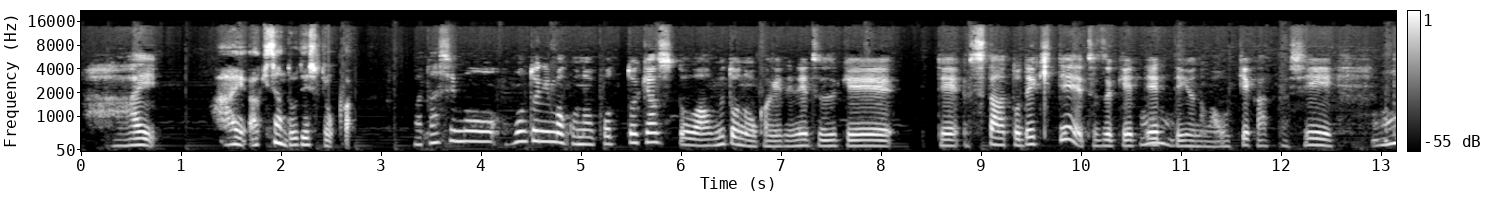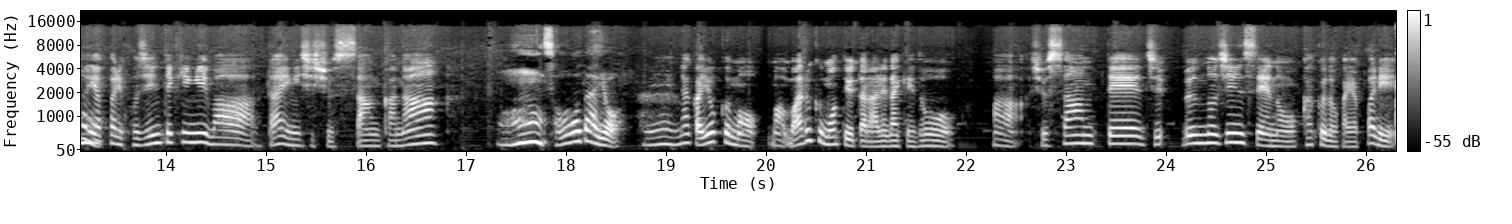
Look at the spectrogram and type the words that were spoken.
はい。はい。あきちゃんどうでしょうか？私も本当にまあこのポッドキャストは武藤のおかげでね、続けて、スタートできて、続けてっていうのは大きかったし、あとはやっぱり個人的には第二子出産かな。うん、うん、そうだよ。うん、なんか良くも、まあ悪くもって言ったらあれだけど、まあ出産って自分の人生の角度がやっぱり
